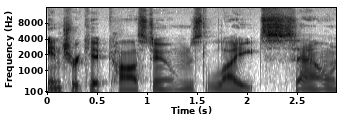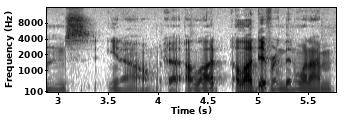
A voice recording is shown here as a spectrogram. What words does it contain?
intricate costumes, lights, sounds. You know, a, a lot a lot different than what I'm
